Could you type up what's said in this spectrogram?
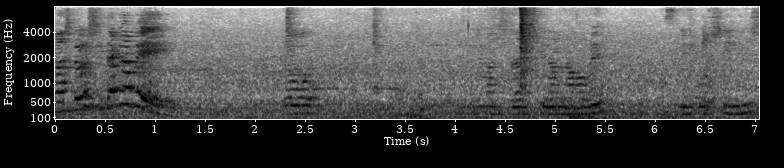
মাছটা অর্ষিতা খাবে? তো মাছটা আজকে রান্না হবে। আজকে সর্ষে ইলিশ।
